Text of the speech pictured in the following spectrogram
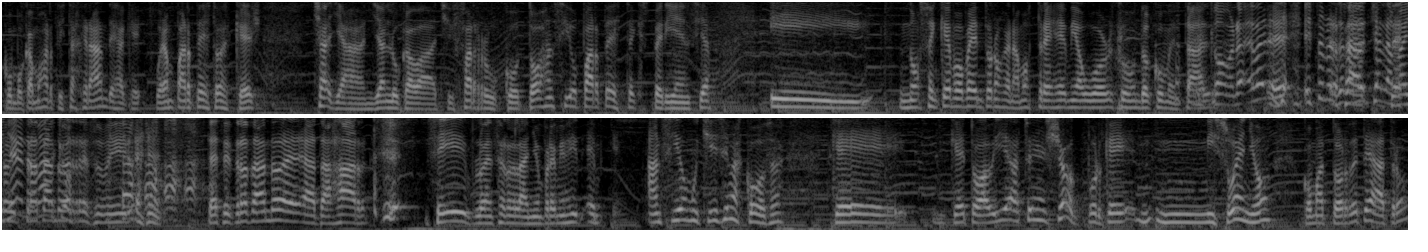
convocamos artistas grandes a que fueran parte de estos sketches. Chayanne, Gianluca Bacci, Farruko, todos han sido parte de esta experiencia y no sé en qué momento nos ganamos tres Emmy Awards con un documental. ¿Cómo no? Eh, esto no es o de sea, la noche a la te mañana, estoy tratando Marco. de resumir. te estoy tratando de atajar. Sí, influencer del año en premios. y, em, han sido muchísimas cosas que, que todavía estoy en shock porque mi sueño como actor de teatro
